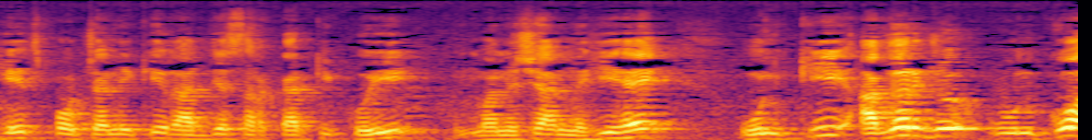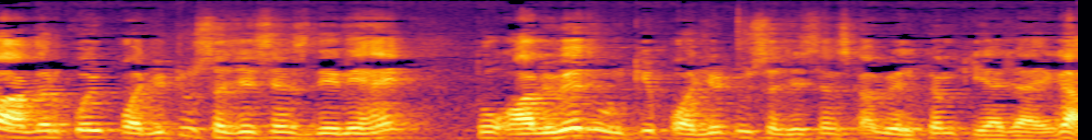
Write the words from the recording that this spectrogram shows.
ठेस पहुँचाने की राज्य सरकार की कोई मंशा नहीं है। उनकी अगर जो, उनको अगर कोई पॉजिटिव सजेशंस देने हैं तो ऑलवेज उनकी पॉजिटिव सजेशंस का वेलकम किया जाएगा।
